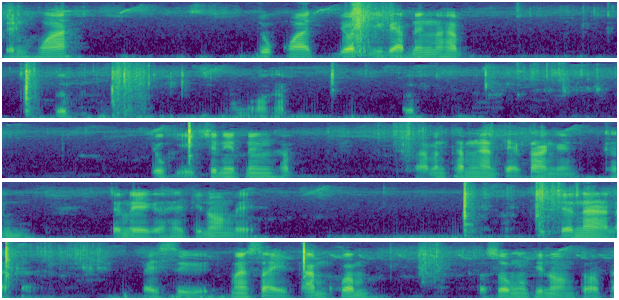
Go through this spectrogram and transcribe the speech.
เป็นหัว จุกหัวยศอีกแบบหนึ่งนะครับปึ๊บอันออกครับปึ๊บจุกอีกชนิดหนึ่งครับแต่มันทำงานแตกต่างกันกันจังเลยก็ให้พี่น้องเลยพิจารณาแล้วก็ไปสื่อมาใส่ตามความประสงค์ของพี่น้องต่อไป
